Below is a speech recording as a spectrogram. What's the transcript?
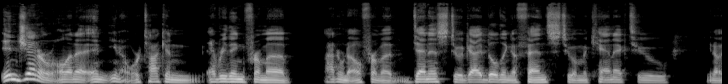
in general? And uh, and you know, we're talking everything from a I don't know, from a dentist to a guy building a fence to a mechanic to you know,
